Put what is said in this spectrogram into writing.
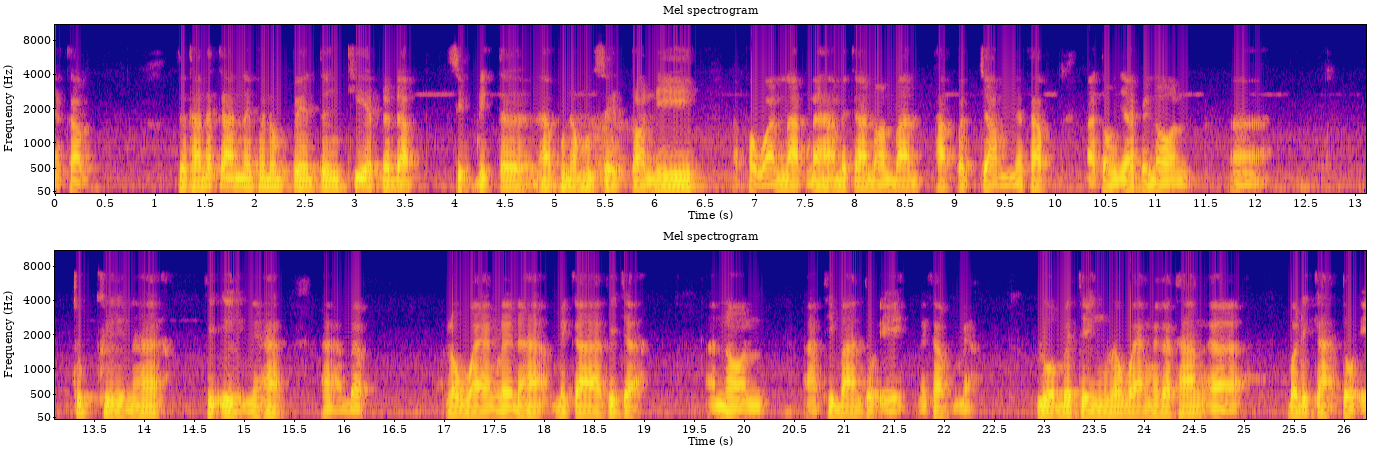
นะครับ สถานการณ์ในพนมเปญตึงเครียดระดับ 10 ลิกเตอร์นะฮะผู้นำฮุนเซนตอนนี้ผวาหนักนะฮะไม่กล้านอนบ้านพักประจำนะครับอ่าต้องย้ายไปนอนอทุกคืนนะฮะที่อื่นเนะฮะแบบระแวงเลยนะฮะไม่กล้าที่จะอนอน ที่บ้านตัวเองนะครับ รวมไปถึงระแวงแม้กระทั่งบริการตัวเอ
